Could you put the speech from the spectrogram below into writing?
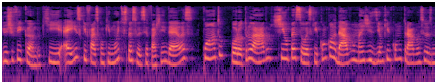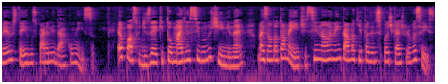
justificando que é isso que faz com que muitas pessoas se afastem delas, quanto, por outro lado, tinham pessoas que concordavam, mas diziam que encontravam seus meios termos para lidar com isso. Eu posso dizer que estou mais nesse segundo time, né? Mas não totalmente, senão eu nem estava aqui fazendo esse podcast para vocês.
